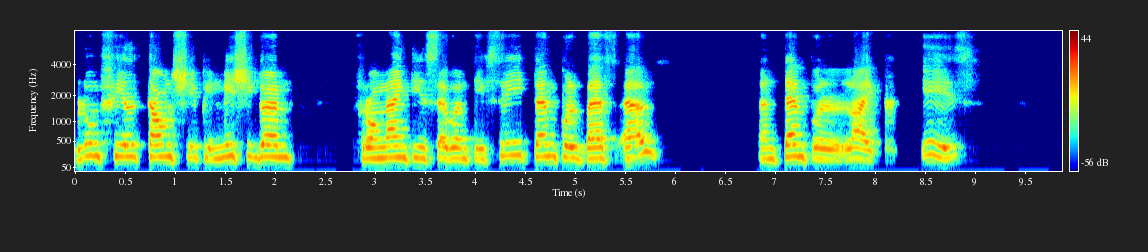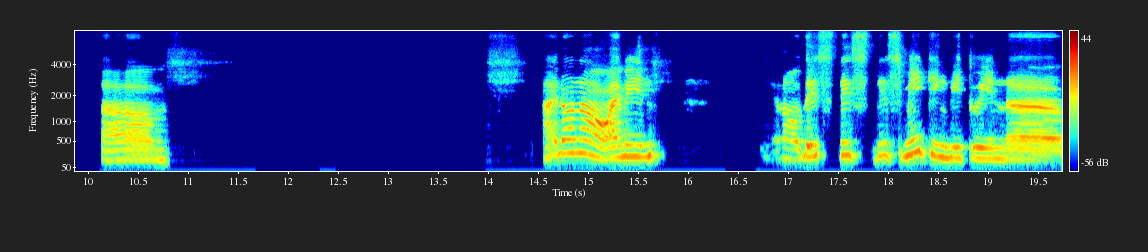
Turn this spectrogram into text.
Bloomfield Township in Michigan from 1973, Temple Beth El, and temple like is um, I don't know. I mean, you know, this this this meeting between, uh,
